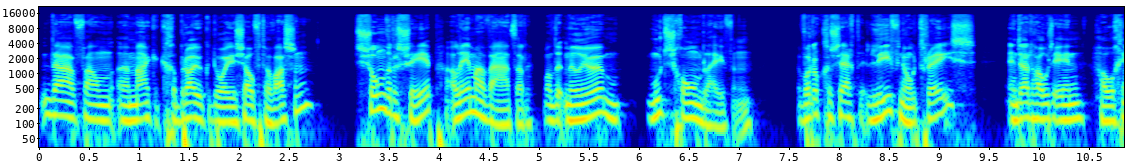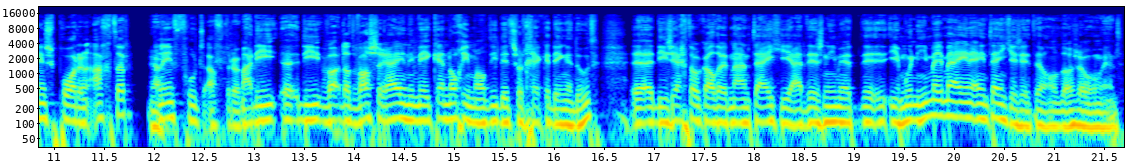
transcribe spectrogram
daarvan eh, maak ik gebruik door jezelf te wassen. Zonder zeep, alleen maar water. Want het milieu moet schoon blijven. Er wordt ook gezegd, leave no trace. En dat houdt in, hou geen sporen achter, Ja. alleen voetafdruk. Maar die, eh, die, dat wasserij, en ik ken nog iemand die dit soort gekke dingen doet. eh, die zegt ook altijd na een tijdje, ja, dit is niet meer, dit- je moet niet met mij in één tentje zitten op zo'n moment.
